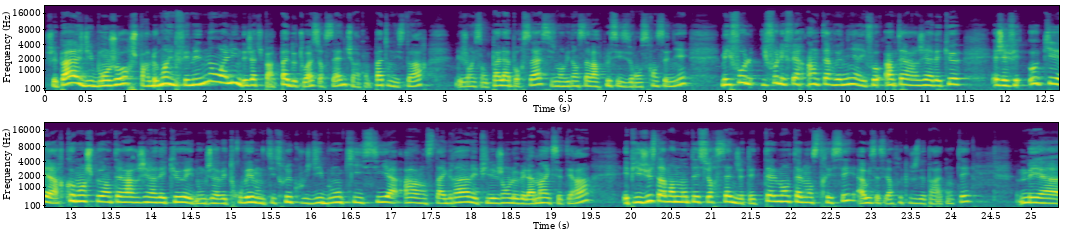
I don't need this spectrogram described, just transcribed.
je sais pas, je dis bonjour, je parle de moi, il me fait mais non Aline, déjà tu parles pas de toi sur scène, tu racontes pas ton histoire, les gens ils sont pas là pour ça, s'ils ont envie d'en savoir plus, ils iront se renseigner, mais il faut, il faut les faire intervenir, il faut interagir avec eux. Et j'ai fait ok, alors comment je peux interagir avec eux? Et donc j'avais trouvé mon petit truc où je dis bon, qui ici a, Instagram, et puis les gens levaient la main, etc. Et puis juste avant de monter sur scène, j'étais tellement, tellement stressée, ah oui ça c'est un truc que je vous ai pas raconté, mais euh,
